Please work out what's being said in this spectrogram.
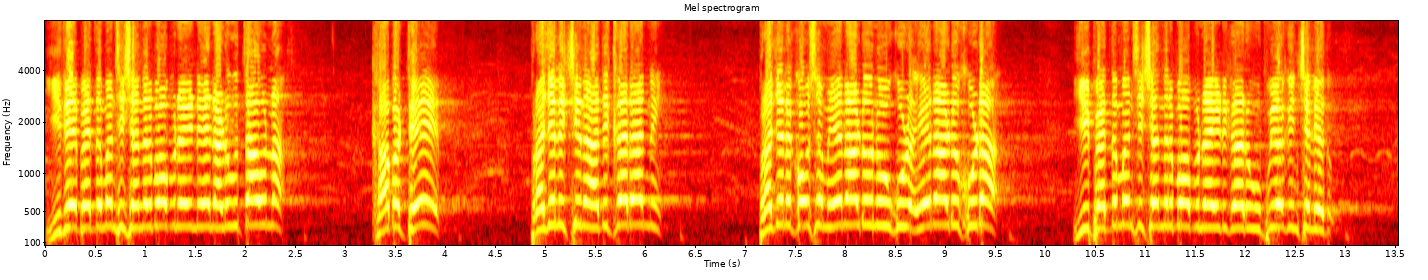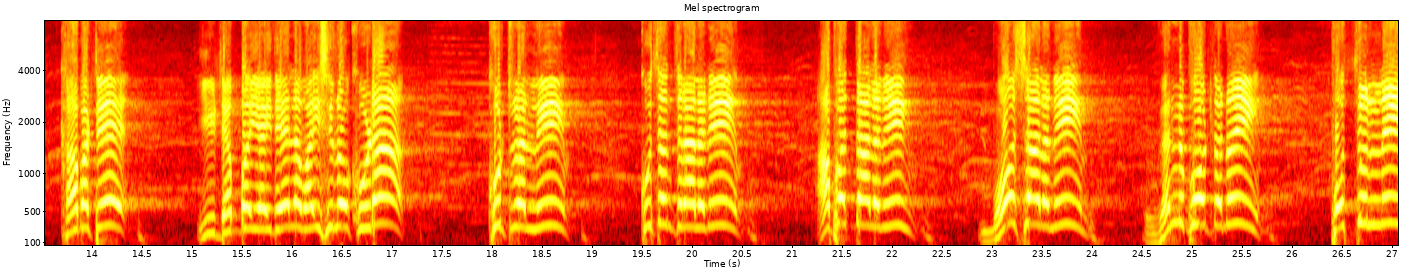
ఇదే పెద్ద మనిషి చంద్రబాబు నాయుడు నేను అడుగుతా ఉన్నా. కాబట్టే ప్రజలిచ్చిన అధికారాన్ని ప్రజల కోసం ఏనాడు నువ్వు కూడా ఏనాడు కూడా ఈ పెద్ద మనిషి చంద్రబాబు నాయుడు గారు ఉపయోగించలేదు. కాబట్టే ఈ డెబ్బై ఐదేళ్ళ వయసులో కూడా కుట్రల్ని కుతంత్రాలని అబద్ధాలని మోసాలని వెన్నుపోట్లని పొత్తుల్ని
